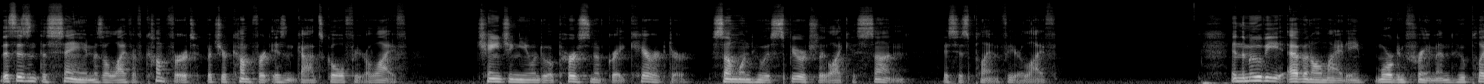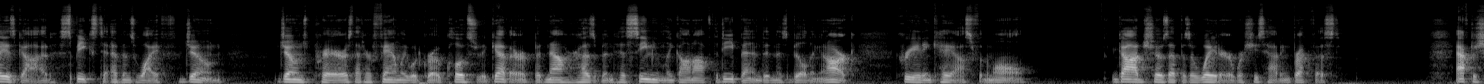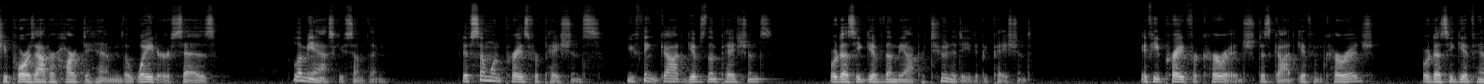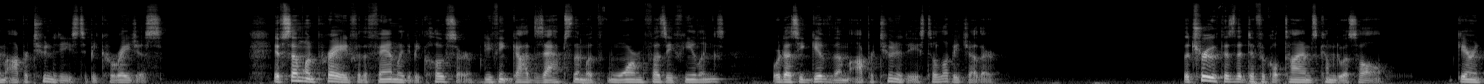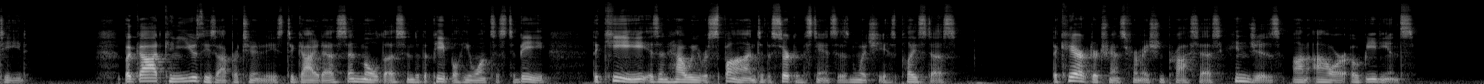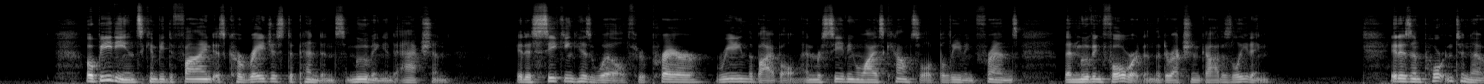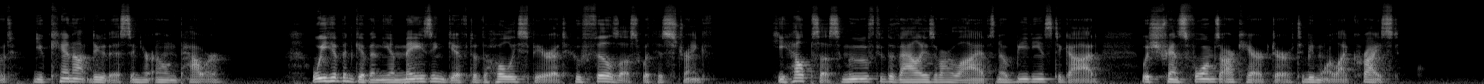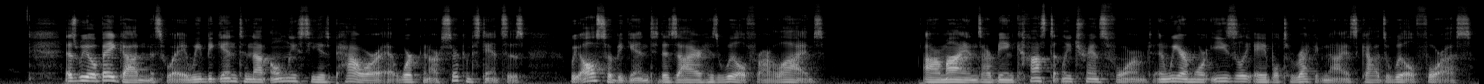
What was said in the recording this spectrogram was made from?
This isn't the same as a life of comfort, but your comfort isn't God's goal for your life. Changing you into a person of great character, someone who is spiritually like his son, is his plan for your life. In the movie Evan Almighty, Morgan Freeman, who plays God, speaks to Evan's wife, Joan. Joan's prayers that her family would grow closer together, but now her husband has seemingly gone off the deep end and is building an ark, creating chaos for them all. God shows up as a waiter where she's having breakfast. After she pours out her heart to him, the waiter says, Let me ask you something. If someone prays for patience, you think God gives them patience? Or does he give them the opportunity to be patient? If he prayed for courage, does God give him courage? Or does he give him opportunities to be courageous? If someone prayed for the family to be closer, do you think God zaps them with warm, fuzzy feelings? Or does he give them opportunities to love each other? The truth is that difficult times come to us all. Guaranteed. But God can use these opportunities to guide us and mold us into the people He wants us to be. The key is in how we respond to the circumstances in which He has placed us. The character transformation process hinges on our obedience. Obedience can be defined as courageous dependence moving into action. It is seeking His will through prayer, reading the Bible, and receiving wise counsel of believing friends, then moving forward in the direction God is leading. It is important to note you cannot do this in your own power. We have been given the amazing gift of the Holy Spirit who fills us with His strength. He helps us move through the valleys of our lives in obedience to God, which transforms our character to be more like Christ. As we obey God in this way, we begin to not only see His power at work in our circumstances, we also begin to desire His will for our lives. Our minds are being constantly transformed, and we are more easily able to recognize God's will for us.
